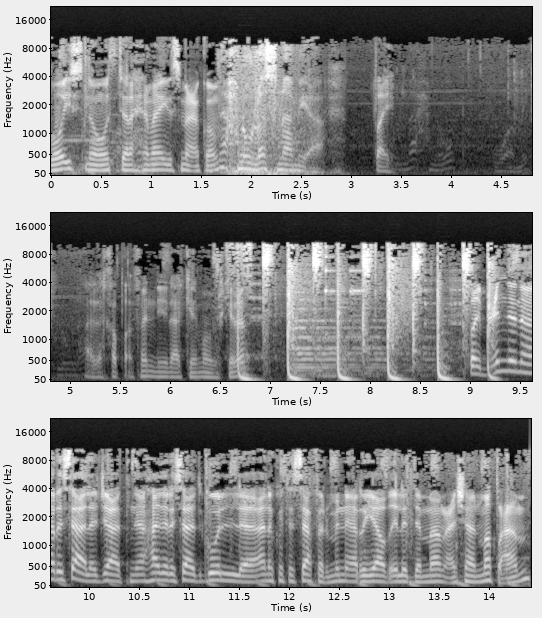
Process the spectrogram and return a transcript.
voice note ترى إحنا ما نسمعكم. نحن لسنا مئة. طيب هذا خطأ فني لكن مو مشكلة. طيب عندنا رسالة جاتنا. هذه رسالة تقول أنا كنت أسافر من الرياض إلى الدمام عشان مطعم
